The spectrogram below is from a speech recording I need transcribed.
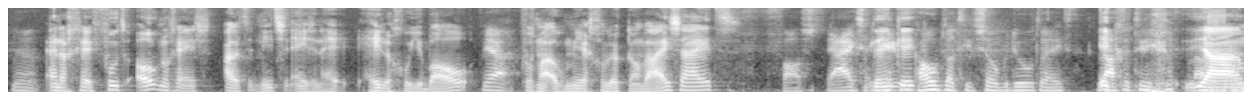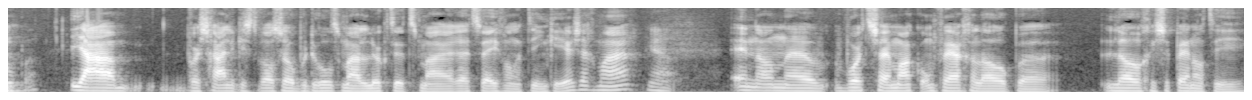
Ja. En dan geeft Voet ook nog eens uit het niets ineens een he- hele goede bal. ja, Volgens mij ook meer geluk dan wijsheid. vast. Ja, ik, ik, Denk ik, ik. hoop dat hij het zo bedoeld heeft. Ik- Laten we het ja. Ja, waarschijnlijk is het wel zo bedoeld, maar lukt het maar eh, twee van de tien keer, zeg maar. Ja, En dan eh, wordt Saimak omvergelopen. Logische penalty.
